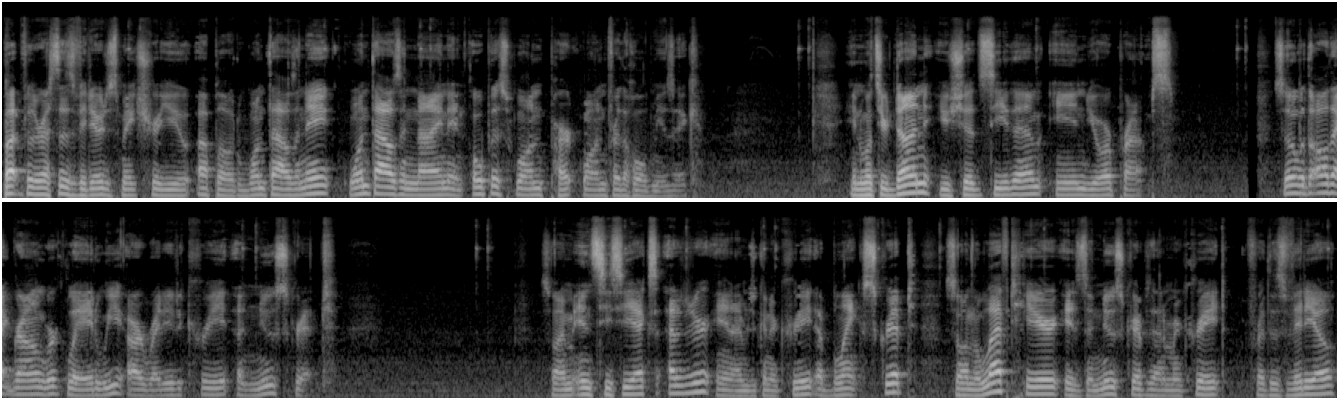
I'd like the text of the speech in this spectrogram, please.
But for the rest of this video, just make sure you upload 1008, 1009, and Opus 1 Part 1 for the hold music. And once you're done, you should see them in your prompts. So with all that groundwork laid, we are ready to create a new script. So I'm in CCX editor and I'm just going to create a blank script. So on the left here is the new script that I'm going to create for this video.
